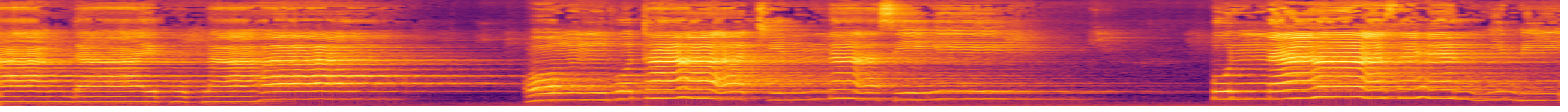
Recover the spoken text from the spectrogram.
างได้พบลา องค์พุทธชินนาสีปุณนาแสนยินดี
